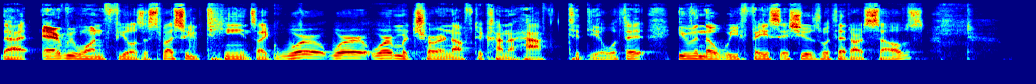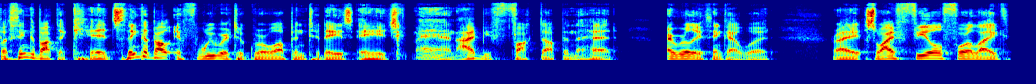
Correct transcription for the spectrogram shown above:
that everyone feels, especially teens. Like we're, we're, we're mature enough to kind of have to deal with it, even though we face issues with it ourselves. But think about the kids. Think about if we were to grow up in today's age, man, I'd be fucked up in the head. I really think I would. Right. So I feel for like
